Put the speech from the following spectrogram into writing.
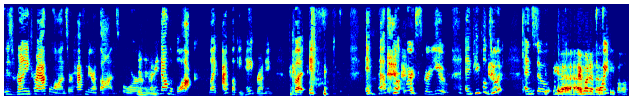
is running triathlons or half marathons or mm-hmm. running down the block like i fucking hate running but if that's what works for you and people do it and so yeah i'm one of those point, people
